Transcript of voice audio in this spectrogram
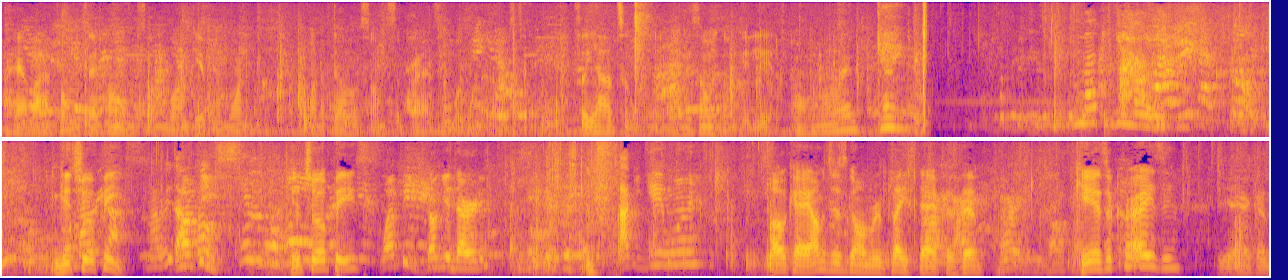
I have iPhones at home, so I'm gonna give him one of one of those. So I'm surprise him with one of those today. So y'all tune in, man. It's only gonna get lit on game. Get you a piece. One piece. Get you a piece. One piece. Don't get dirty. I can get one. Okay, I'm just gonna replace that because them kids are crazy. Yeah, cause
